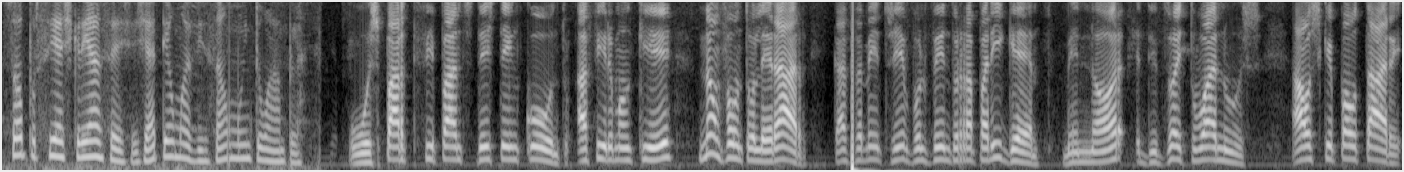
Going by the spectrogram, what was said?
só por si as crianças já têm uma visão muito ampla. Os participantes deste encontro afirmam que não vão tolerar casamentos envolvendo rapariga menor de 18 anos. Aos que pautarem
